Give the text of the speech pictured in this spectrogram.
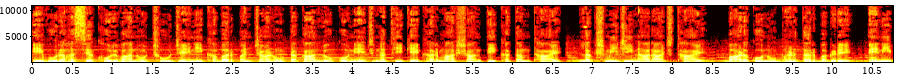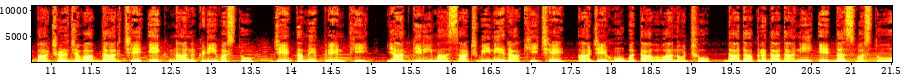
એવું રહસ્ય ખોલવાનો છું જેની ખબર પંચાણું ટકા લોકોને જ નથી કે ઘરમાં શાંતિ ખતમ થાય, લક્ષ્મીજી નારાજ થાય, બાળકોનું ભણતર બગડે, એની પાછળ જવાબદાર છે એક નાનકડી વસ્તુ, જે તમે પ્રેમથી, યાદગીરીમાં સાચવીને રાખી છે, આજે હું બતાવવાનો છું દાદા પ્રદાદાની એ દસ વસ્તુઓ,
